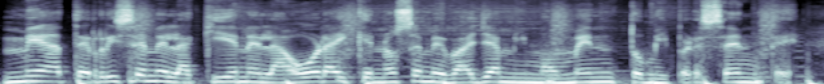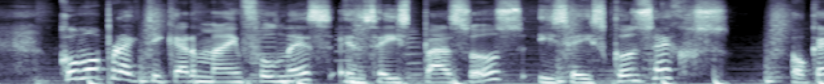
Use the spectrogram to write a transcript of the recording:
me aterrice en el aquí, en el ahora y que no se me vaya mi momento, mi presente. Cómo practicar mindfulness en seis pasos y seis consejos, ¿ok?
